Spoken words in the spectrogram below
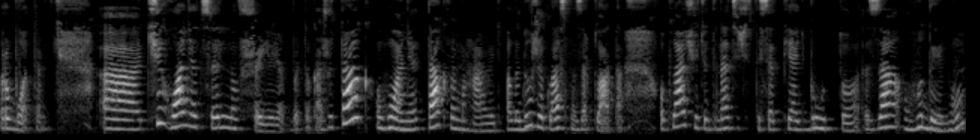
роботи. Чи гонять сильно в шию, як би то кажуть? Так, гонять, так вимагають, але дуже класна зарплата. Оплачують 11,65 брутто за годину.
